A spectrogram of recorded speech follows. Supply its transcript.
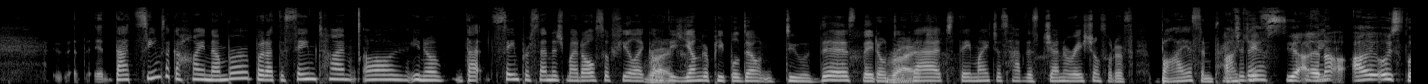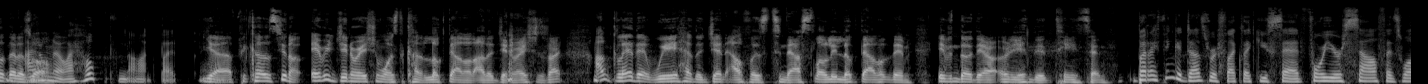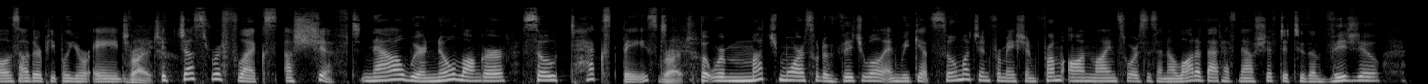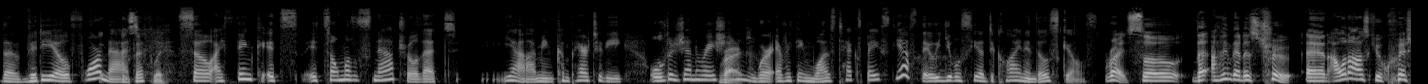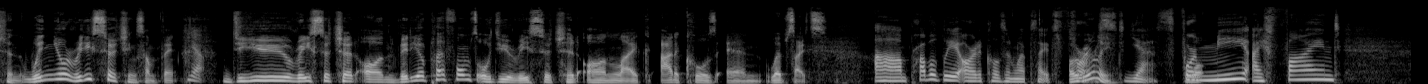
That seems like a high number, but at the same time, oh, you know, that same percentage might also feel like, oh, the younger people don't do this, they don't Right. do that. They might just have this generational sort of bias and I prejudice. guess, yeah, and? I, I always thought that as I well. don't know. I hope not, but Yeah, because you know every generation wants to kind of look down on other generations, right? I'm glad that we have the Gen Alphas to now slowly look down on them, even though they are only in their teens. And But I think it does reflect, like you said, for yourself as well as other people your age. Right. It just reflects a shift. Now we're no longer so text based, Right. but we're much more sort of visual and we get so much information from online sources. And a lot of that has now shifted to the video, the video format. Exactly. So I think it's, it's almost natural that yeah, I mean, compared to the older generation Right. where everything was text based, yes, they, you will see a decline in those skills. right, so that, I think that is true. And I want to ask you a question: When you're researching something, Yeah. do you research it on video platforms or do you research it on like articles and websites? Um, probably articles and websites first. Oh, really? Yes. For Well- me, I find,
